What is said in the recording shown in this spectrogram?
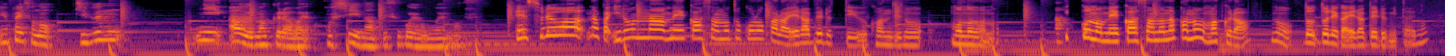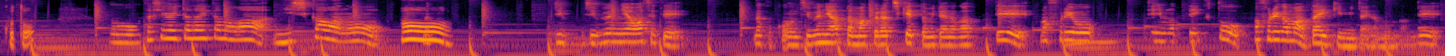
やっぱりその自分に合う枕は欲しいなってすごい思います。えそれはなんかいろんなメーカーさんのところから選べるっていう感じのものなの？あ。1個のメーカーさんの中の枕のどどれが選べるみたいなこと？そう私がいただいたのは、西川の自分に合わせてなんかこの自分に合った枕チケットみたいなのがあって、まあ、それを手に持っていくと、まあ、それがまあ代金みたいなもんなんで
